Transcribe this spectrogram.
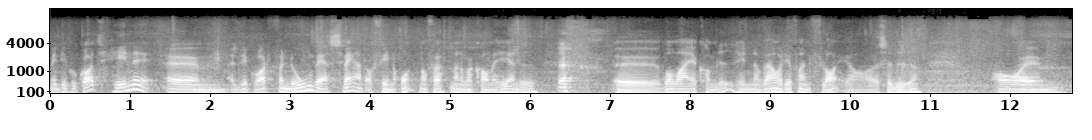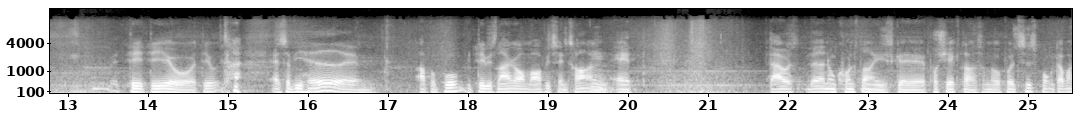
Men det kunne godt hende, øh, altså det kunne godt for nogen være svært at finde rundt, når først man var kommet hernede. Ja. Øh, hvor var jeg kommet ned hen, og hvad var det for en fløj, og, og så videre. Og øh, det, det er jo, det er jo altså vi havde, øh, apropos det vi snakker om oppe i centralen, mm. at der har jo været nogle kunstneriske projekter og sådan noget. På et tidspunkt, der var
